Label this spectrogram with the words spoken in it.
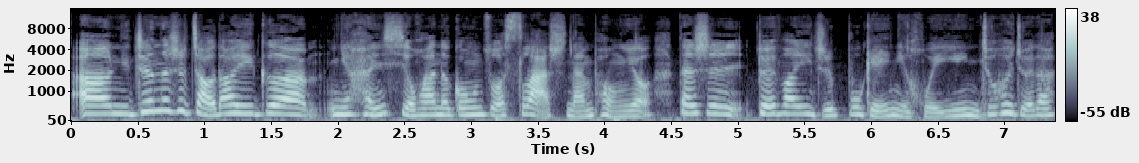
呃，你真的是找到一个你很喜欢的工作 slash 男朋友，但是对方一直不给你回音，你就会觉得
